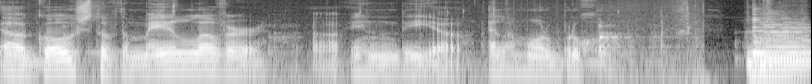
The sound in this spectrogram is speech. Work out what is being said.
uh, ghost of the male lover uh, in the uh, El Amor Brujo.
